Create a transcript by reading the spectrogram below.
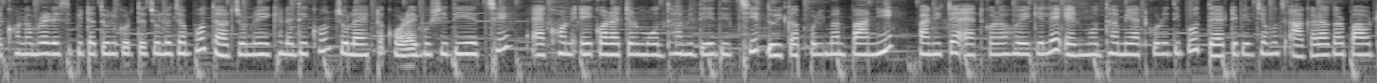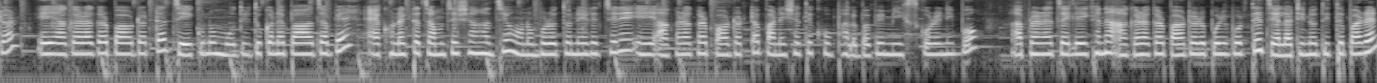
এখন আমরা রেসিপিটা তৈরি করতে চলে যাব। তার জন্য এখানে দেখুন, চুলায় একটা কড়াই বসিয়ে দিয়েছি। এখন এই কড়াইটার মধ্যে আমি দিয়ে দিচ্ছি দুই কাপ পরিমাণ পানি। পানিটা অ্যাড করা হয়ে গেলে এর মধ্যে আমি অ্যাড করে দিব দেড় টেবিল চামচ আগার আগার পাউডার এই আগার আগার পাউডারটা যে কোনো মুদির দোকানে পাওয়া যাবে। এখন একটা চামচের সাহায্যে অনবরত নেড়ে চেড়ে এই আগার আগার পাউডারটা পানির সাথে খুব ভালোভাবে মিক্স করে নিব। আপনারা চাইলে এখানে আগার আগার পাউডারের পরিবর্তে জেলাটিনও দিতে পারেন।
